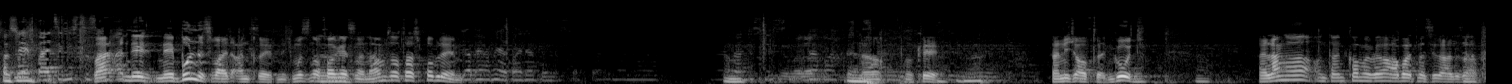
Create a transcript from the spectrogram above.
also, Problem, weil sie nicht zusammen weil, nee, nee, bundesweit antreten. Ich muss es noch ähm, vergessen, dann haben sie auch das Problem. Ja, wir haben ja bei der Bundestagswahl immer nur Ja, okay. Kann nicht auftreten. Gut. Herr Langer, und dann kommen wir, arbeiten das wieder alles ab.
